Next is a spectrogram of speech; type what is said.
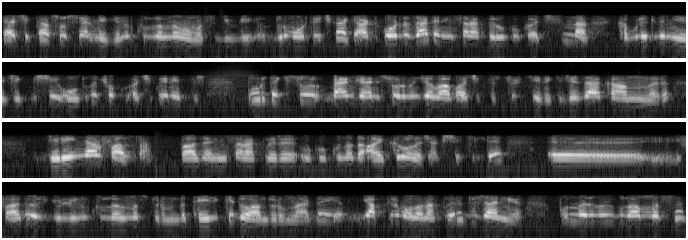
gerçekten sosyal medyanın kullanılamaması gibi bir durum ortaya çıkar ki artık orada zaten insan hakları hukuku açısından kabul edilemeyecek bir şey olduğu da çok açık ve nettir. Buradaki soru bence hani sorunun cevabı açıktır. Türkiye'deki ceza kanunları gereğinden fazla bazen insan hakları hukukuna da aykırı olacak şekilde e, ifade özgürlüğünün kullanılması durumunda tehlike doğan durumlarda yaptırım olanakları düzenliyor. Bunların uygulanması,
